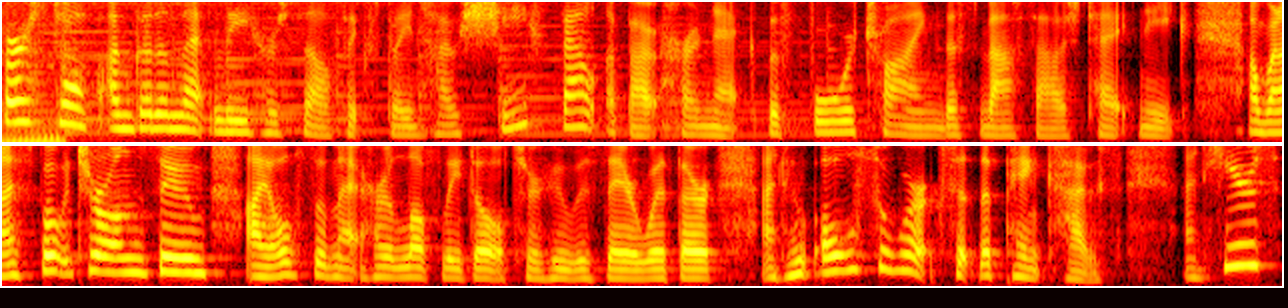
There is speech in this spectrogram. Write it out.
First off, I'm going to let Lee herself explain how she felt about her neck before trying this massage technique. And when I spoke to her on Zoom, I also met her lovely daughter who was there with her and who also works at the Pink House. And here's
